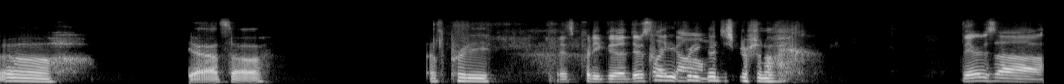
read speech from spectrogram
Uh, yeah, that's uh, that's pretty It's pretty good. There's pretty like pretty um, good description of it. there's uh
